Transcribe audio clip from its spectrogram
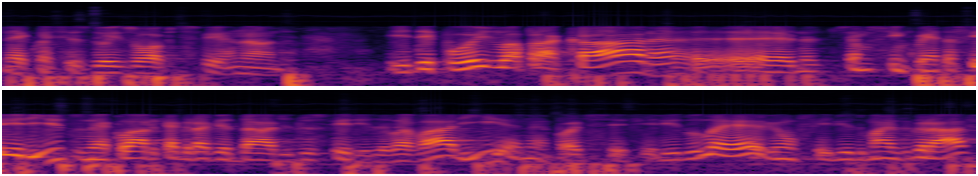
né, com esses dois óbitos, Fernanda. E depois, lá para cá, né, é, nós temos 50 feridos, né? Claro que a gravidade dos feridos ela varia, né? Pode ser ferido leve, um ferido mais grave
